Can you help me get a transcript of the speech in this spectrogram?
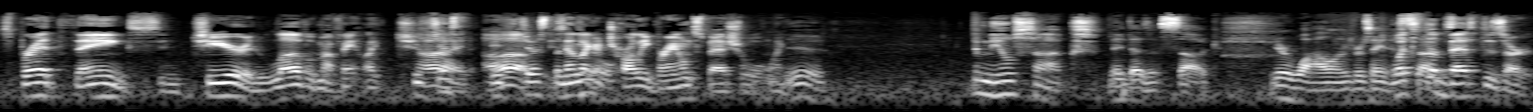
spread thanks and cheer and love with my family. Like, shut just- it's up. just it sounds like a. Charlie Brown special. Like Yeah, the meal sucks. it doesn't suck. You're wilding for saying it What's the best dessert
